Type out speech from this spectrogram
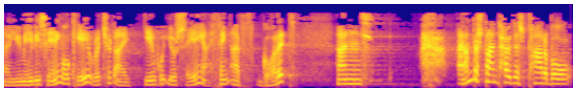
Now you may be saying, okay, Richard, I hear what you're saying. I think I've got it. And I understand how this parable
